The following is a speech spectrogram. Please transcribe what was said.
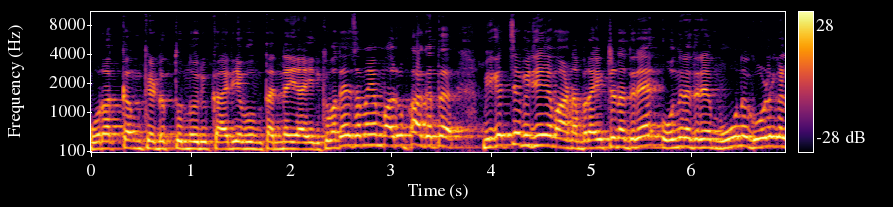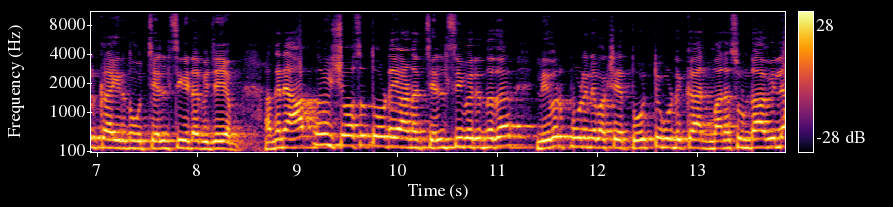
ഉറക്കം കെടുത്തുന്ന ഒരു കാര്യവും തന്നെയായിരിക്കും. അതേസമയം മറുഭാഗത്ത് മികച്ച വിജയമാണ് ബ്രൈറ്റണെതിരെ ഒന്നിനെതിരെ മൂന്ന് ഗോളുകൾക്കായിരുന്നു ചെൽസിയുടെ വിജയം. അങ്ങനെ ആത്മവിശ്വാസത്തോടെയാണ് ചെൽസി വരുന്നത്. ലിവർപൂളിന് പക്ഷേ തോറ്റുകൊടുക്കാൻ മനസ്സുണ്ടാവില്ല.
